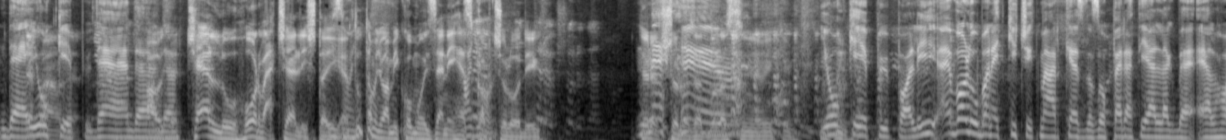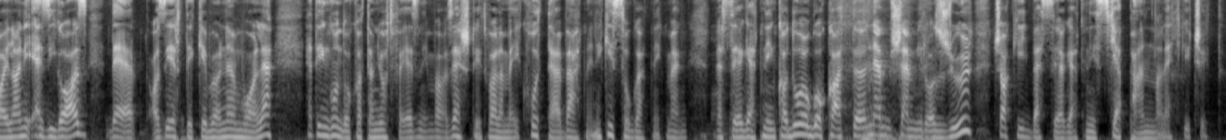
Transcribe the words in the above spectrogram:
De De jó képű, de, de, Hauser. de. Cello, horvát csellista, igen. Bizony. Tudtam, hogy valami komoly zenéhez Nagyon. kapcsolódik. Török sorozatból azt mondja, Viki. Jó képű Pali. E, valóban egy kicsit már kezd az operett jellegbe elhajlani, ez igaz, de az értékéből nem von le. Hát én gondolkodtam, hogy ott fejezném be az estét valamelyik hotelbe átmenni, kiszogatnék meg, beszélgetnénk a dolgokat, nem semmi rossz zsül, csak így beszélgetni Sztyepánnal egy kicsit.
